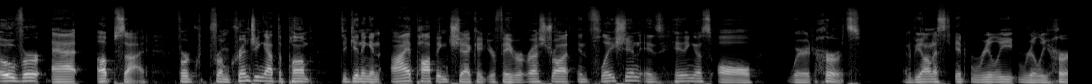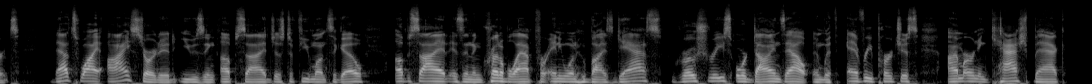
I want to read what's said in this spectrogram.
over at Upside. For, from cringing at the pump to getting an eye popping check at your favorite restaurant, inflation is hitting us all where it hurts. And to be honest, it really, really hurts. That's why I started using Upside just a few months ago. Upside is an incredible app for anyone who buys gas, groceries, or dines out. And with every purchase, I'm earning cash back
